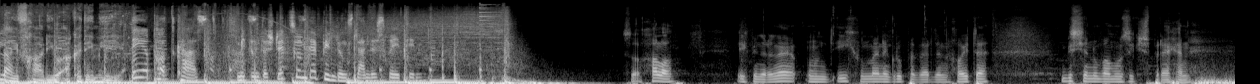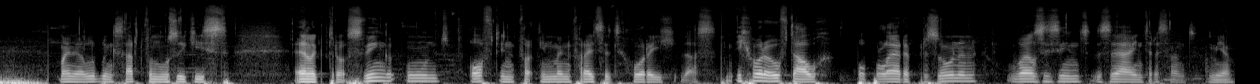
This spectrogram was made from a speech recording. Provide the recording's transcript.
Live-Radio Akademie. Der Podcast mit Unterstützung der Bildungslandesrätin. So, hallo, ich bin René und ich und meine Gruppe werden heute ein bisschen über Musik sprechen. Meine Lieblingsart von Musik ist Elektro Swing und oft in, in meiner Freizeit höre ich das. Ich höre oft auch populäre Personen, weil sie sind sehr interessant mir.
